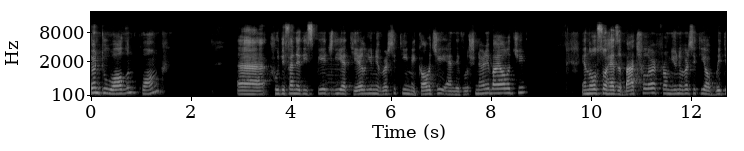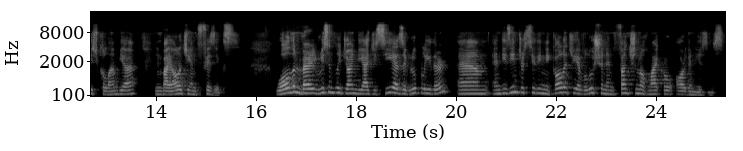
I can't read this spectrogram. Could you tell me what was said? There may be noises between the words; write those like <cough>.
turn to Waldan Kwong, uh, who defended his PhD at Yale University in ecology and evolutionary biology, and also has a bachelor from University of British Columbia in biology and physics. Waldan very recently joined the IGC as a group leader um, and is interested in ecology, evolution, and function of microorganisms.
